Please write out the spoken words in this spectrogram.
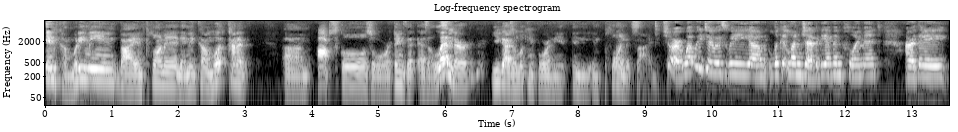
income. What do you mean by employment and income? What kind of um, obstacles or things that, as a lender, mm-hmm. you guys are looking for in the in the employment side? Sure. What we do is we um, look at longevity of employment. Are they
